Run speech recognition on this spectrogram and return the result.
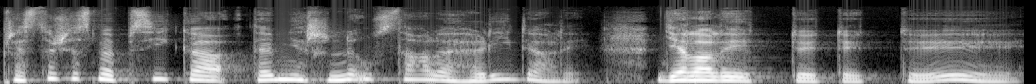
Přestože jsme psíka téměř neustále hlídali, dělali ty, ty, ty,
